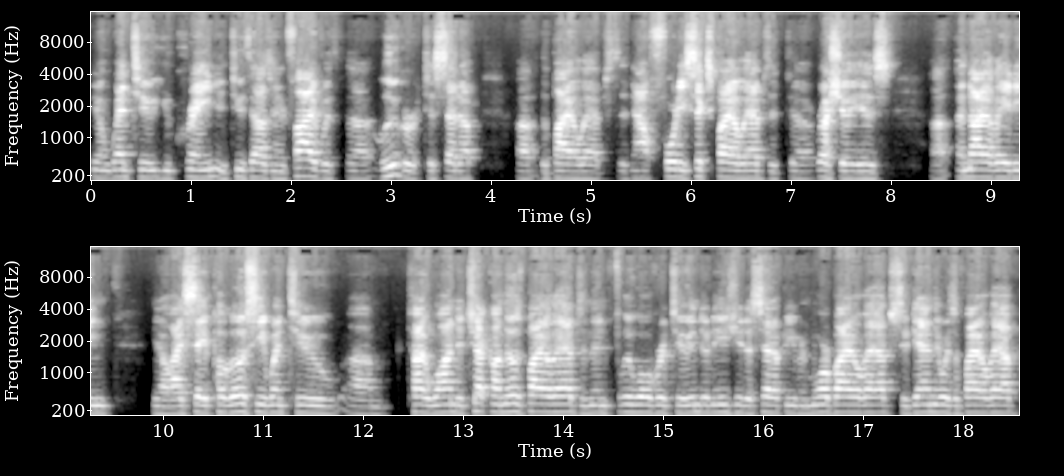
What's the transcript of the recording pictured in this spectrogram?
you know, went to Ukraine in 2005 with uh, Lugar to set up uh, the biolabs. The now 46 biolabs that Russia is uh, annihilating. you know, I say Pelosi went to um, Taiwan to check on those biolabs and then flew over to Indonesia to set up even more biolabs. Sudan, there was a biolab.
